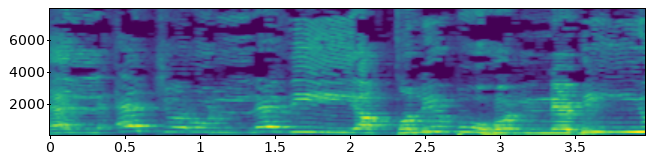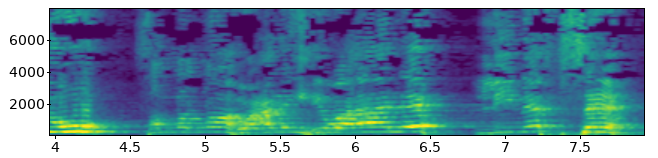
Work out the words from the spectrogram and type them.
الأجر الذي يطلبه النبي صلى الله عليه وآله لنفسه.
